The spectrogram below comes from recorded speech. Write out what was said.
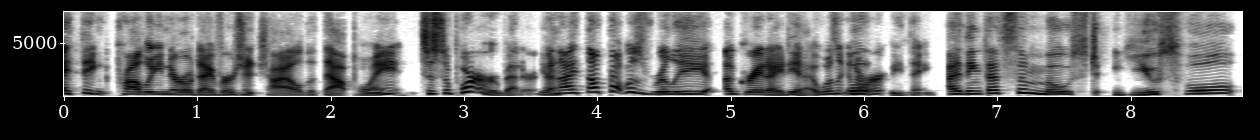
I think probably neurodivergent child at that point to support her better. Yeah. And I thought that was really a great idea. It wasn't going to Well, hurt anything. I think that's the most useful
